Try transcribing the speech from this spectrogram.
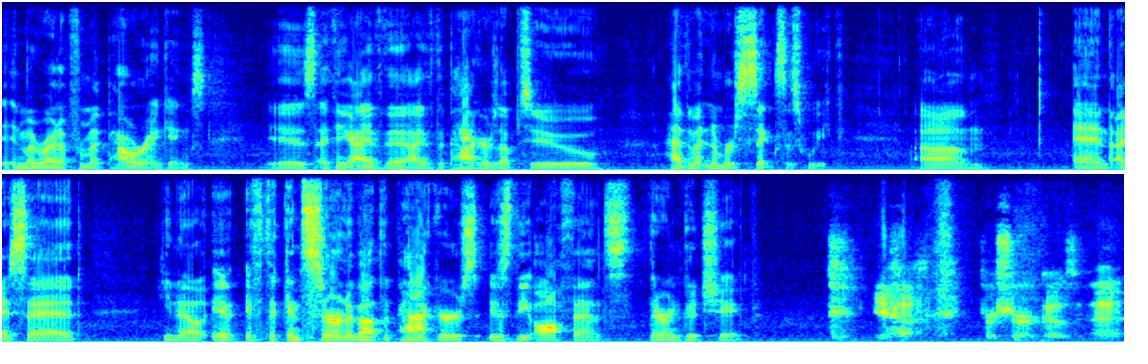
in my write up for my power rankings is I think I have the I have the Packers up to I had them at number six this week, um, and I said, you know, if if the concern about the Packers is the offense, they're in good shape. Yeah, for sure. Because at,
